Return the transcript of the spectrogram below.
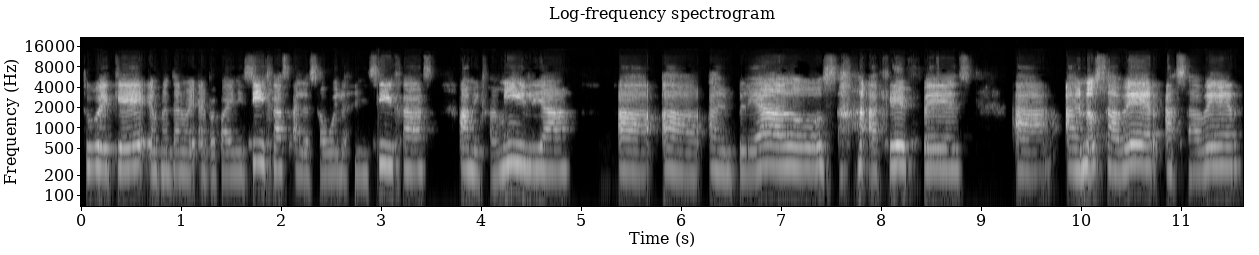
Tuve que enfrentarme al papá de mis hijas, a los abuelos de mis hijas, a mi familia, a, empleados, a jefes, a, no saber, a saber,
